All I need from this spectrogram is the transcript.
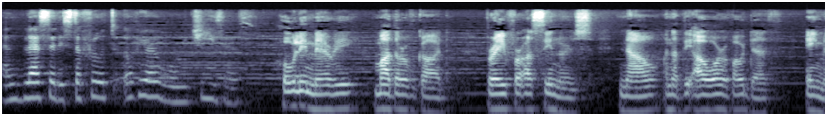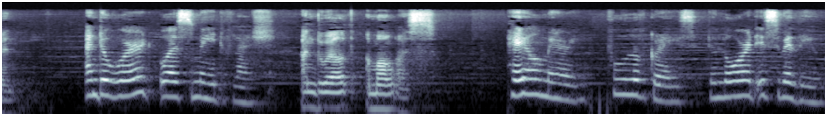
and blessed is the fruit of your womb, Jesus. Holy Mary, Mother of God, pray for us sinners, now and at the hour of our death. Amen. And the Word was made flesh. And dwelt among us. Hail Mary, full of grace, the Lord is with you.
